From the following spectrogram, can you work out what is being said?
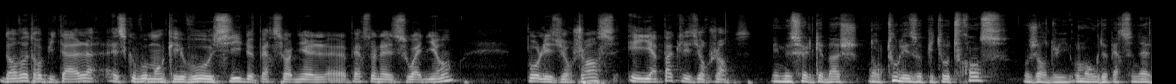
Dans votre hôpital, est-ce que vous manquez, vous aussi, de personnel, personnel soignant pour les urgences? Et il n'y a pas que les urgences. Mais monsieur El Kabash, dans tous les hôpitaux de France, aujourd'hui, on manque de personnel.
